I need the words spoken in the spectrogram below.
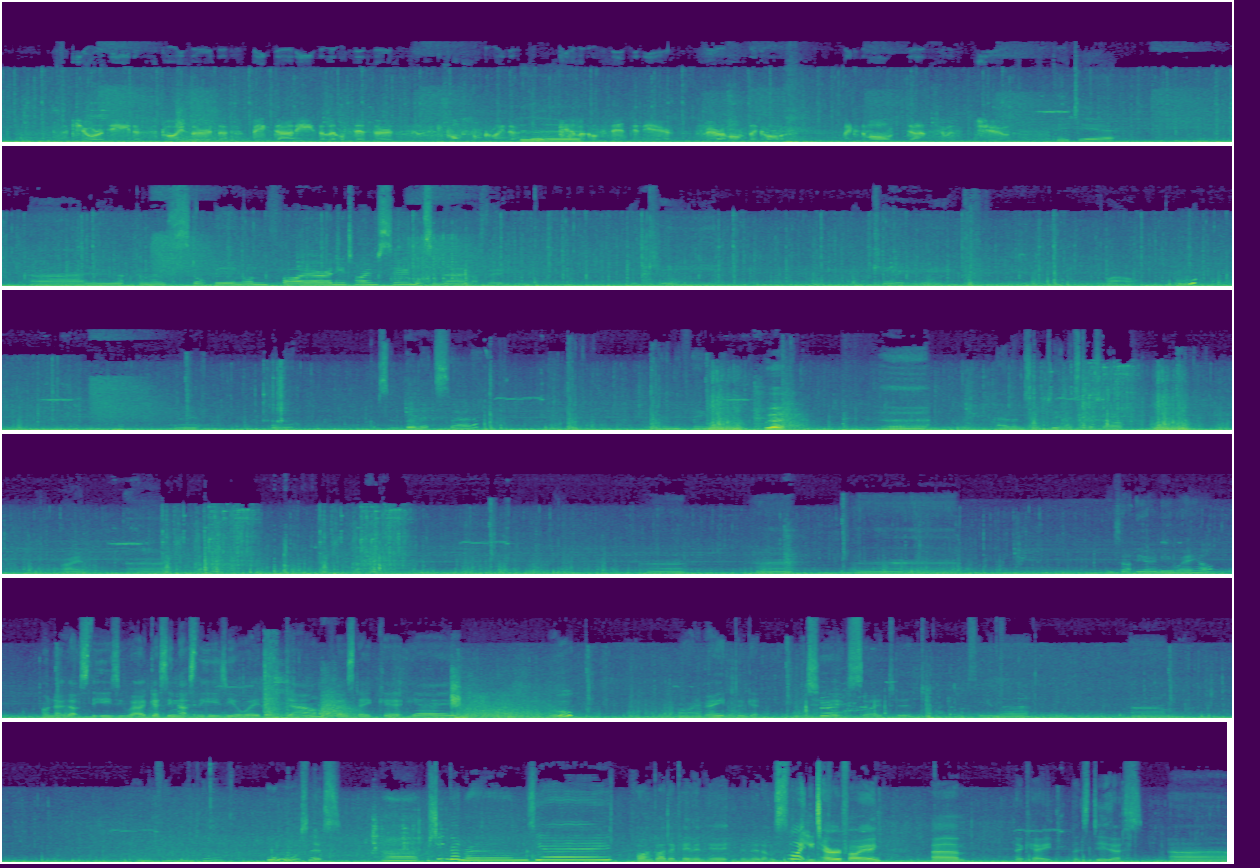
Security, the splicers, the big daddies, the little sisters. He pumps some kind of Ugh. chemical scent in the air. Pheromones, they call it. Makes them all dance to his tune. Oh dear. Gonna stop being on fire anytime soon? What's in there? Nothing. Okay. Okay. Wow. Ooh. Uh, oh. Got some bullets there. Anything? Ugh. Ugh. Ellen, stop doing this to yourself. Right. Uh, uh, uh, uh. Is that the only way up? Oh no, that's the easy way. I'm guessing that's the easier way down. First aid kit, yay. Ooh. Alright, mate, don't get too excited. Nothing in there. Um, anything in here? Ooh, what's this? Machine gun rounds! Yay! Oh, I'm glad I came in here, even though that was slightly terrifying. Um, okay, let's do this. Uh,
